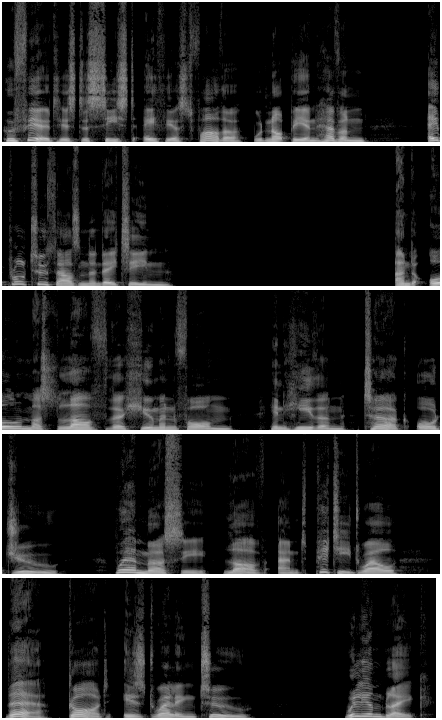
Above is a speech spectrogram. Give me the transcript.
who feared his deceased atheist father would not be in heaven, April 2018 and all must love the human form, in heathen, Turk, or Jew. Where mercy, love, and pity dwell, there God is dwelling too. William Blake.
